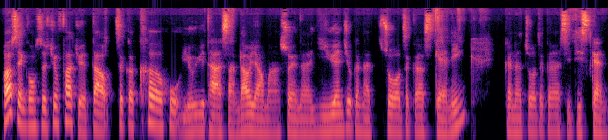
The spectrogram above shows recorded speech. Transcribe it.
保险公司就发觉到这个客户由于他闪到腰嘛，所以呢医院就跟他做这个 scanning，跟他做这个 CT scan。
